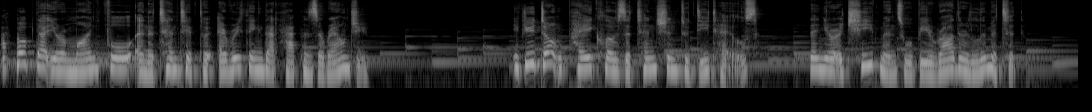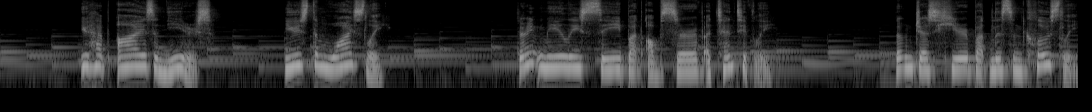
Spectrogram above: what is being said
I hope that you're mindful and attentive to everything that happens around you. If you don't pay close attention to details, then your achievements will be rather limited. You have eyes and ears. Use them wisely. Don't merely see but observe attentively. Don't just hear but listen closely.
